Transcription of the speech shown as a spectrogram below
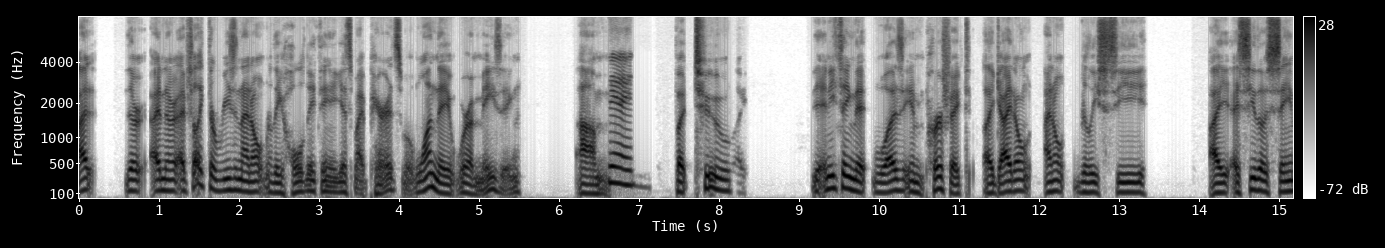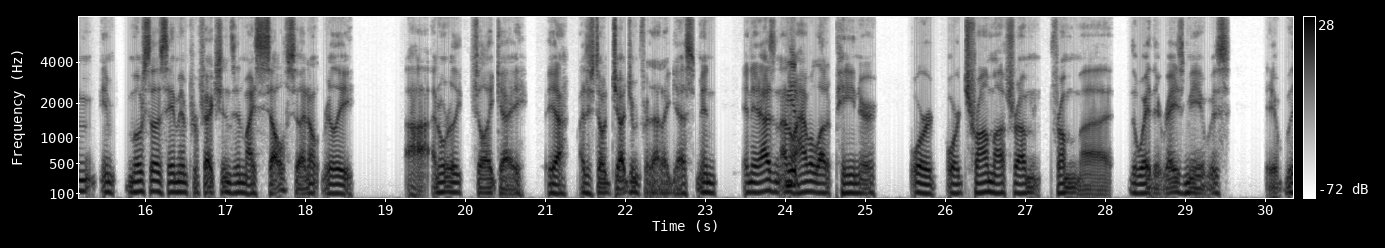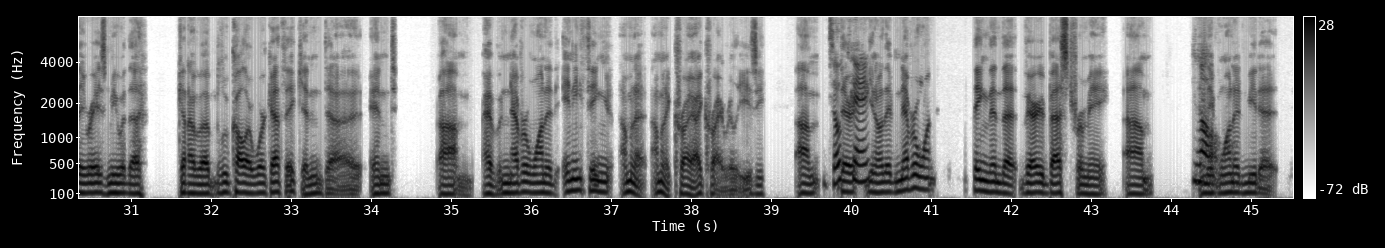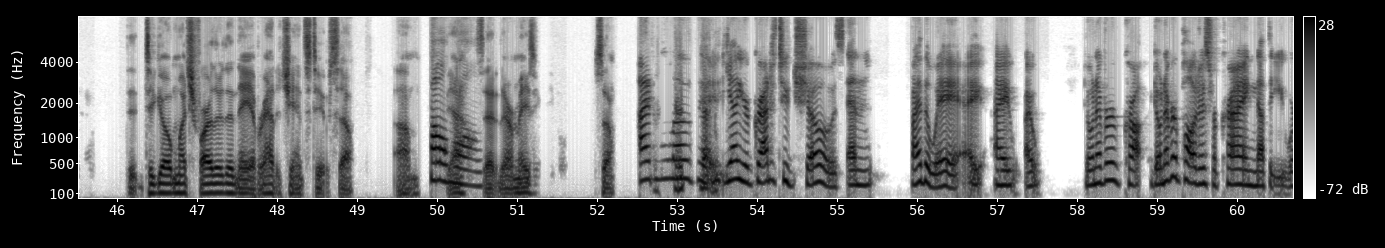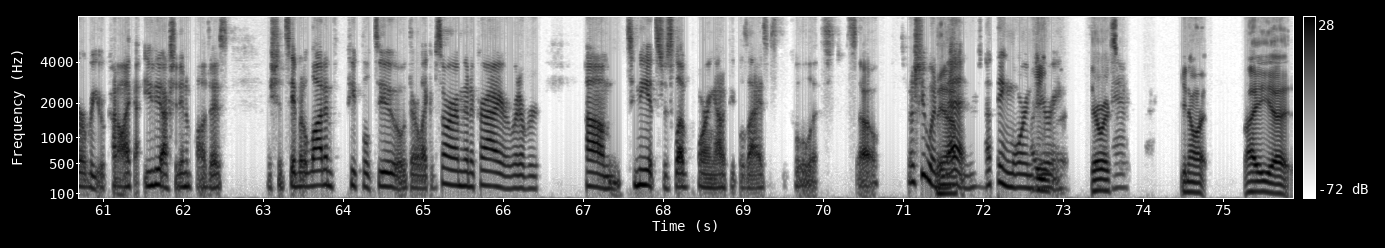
I there. I know. I feel like the reason I don't really hold anything against my parents, but one, they were amazing. Um, yeah but two, like anything that was imperfect, like I don't, I don't really see. I, I see those same, most of those same imperfections in myself. So I don't really, uh, I don't really feel like I, yeah, I just don't judge them for that, I guess. And, and it hasn't, I don't have a lot of pain or, or, or trauma from, from, uh, the way they raised me. It was, it, they raised me with a kind of a blue collar work ethic and, uh, and Um, I've never wanted anything. I'm gonna I'm gonna cry. I cry really easy. Um, it's okay. You know, they've never wanted thing than the very best for me. Um, no. and they wanted me to, to, go much farther than they ever had a chance to. So, um, oh, yeah, so they're amazing people. So I love it. Yeah, your gratitude shows. And by the way, I I, I don't ever cry, don't ever apologize for crying. Not that you were, but you were kind of like you actually didn't apologize. I should say, but a lot of people do. They're like, "I'm sorry, I'm going to cry" or whatever. Um, to me, it's just love pouring out of people's eyes. It's the coolest. So, especially when yeah. men, nothing more endearing. I, there was, you know, I uh,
